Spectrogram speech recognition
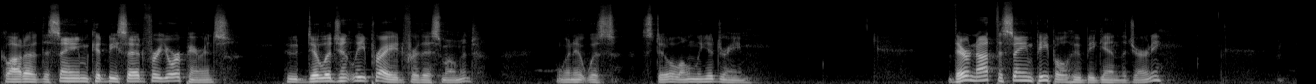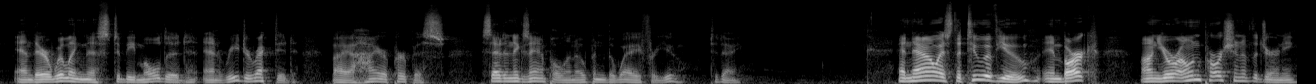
Clara, the same could be said for your parents, who diligently prayed for this moment when it was still only a dream. They're not the same people who began the journey, and their willingness to be molded and redirected by a higher purpose set an example and opened the way for you today. And now, as the two of you embark on your own portion of the journey,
